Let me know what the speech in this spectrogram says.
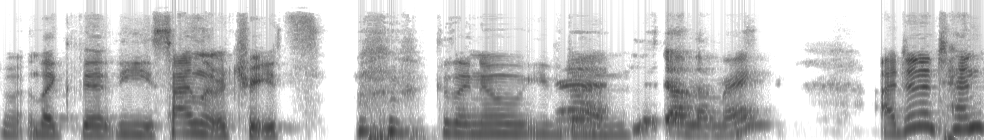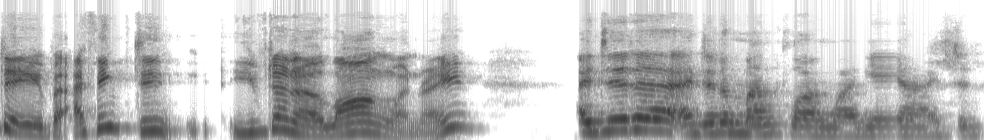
like the, the silent retreats, because I know you've yeah, done. You've done them, right? I did a 10 day, but I think did, you've done a long one, right? I did a I did a month long one. Yeah, I did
